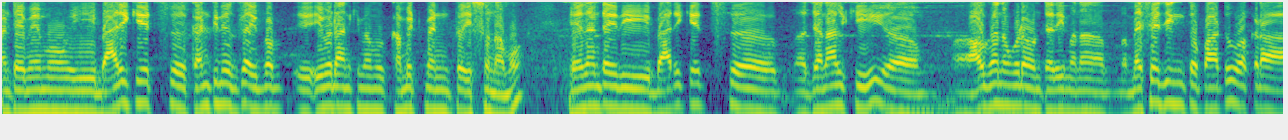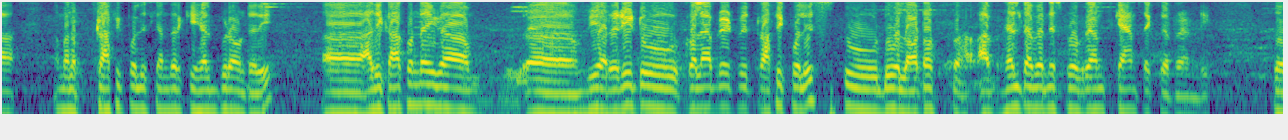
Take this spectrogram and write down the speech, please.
అంటే మేము ఈ బ్యారికేడ్స్ కంటిన్యూస్గా ఇవ్వ ఇవ్వడానికి మేము కమిట్మెంట్ ఇస్తున్నాము. ఏదంటే ఇది బ్యారికేడ్స్ జనాలకి అవగాహన కూడా ఉంటుంది. మన మెసేజింగ్తో పాటు అక్కడ మన ట్రాఫిక్ పోలీస్కి అందరికీ హెల్ప్ కూడా ఉంటుంది. అది కాకుండా ఇక we're ready to collaborate with traffic police to do lot of health awareness programs camps etcetera అండి. సో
